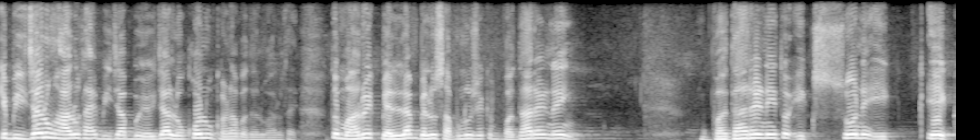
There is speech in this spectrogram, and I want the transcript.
કે બીજાનું સારું થાય, બીજા બીજા લોકોનું ઘણા બધાનું સારું થાય. તો મારું એક પહેલાં પહેલું સપનું છે કે વધારે નહીં વધારે નહીં તો એકસો ને એક એક,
